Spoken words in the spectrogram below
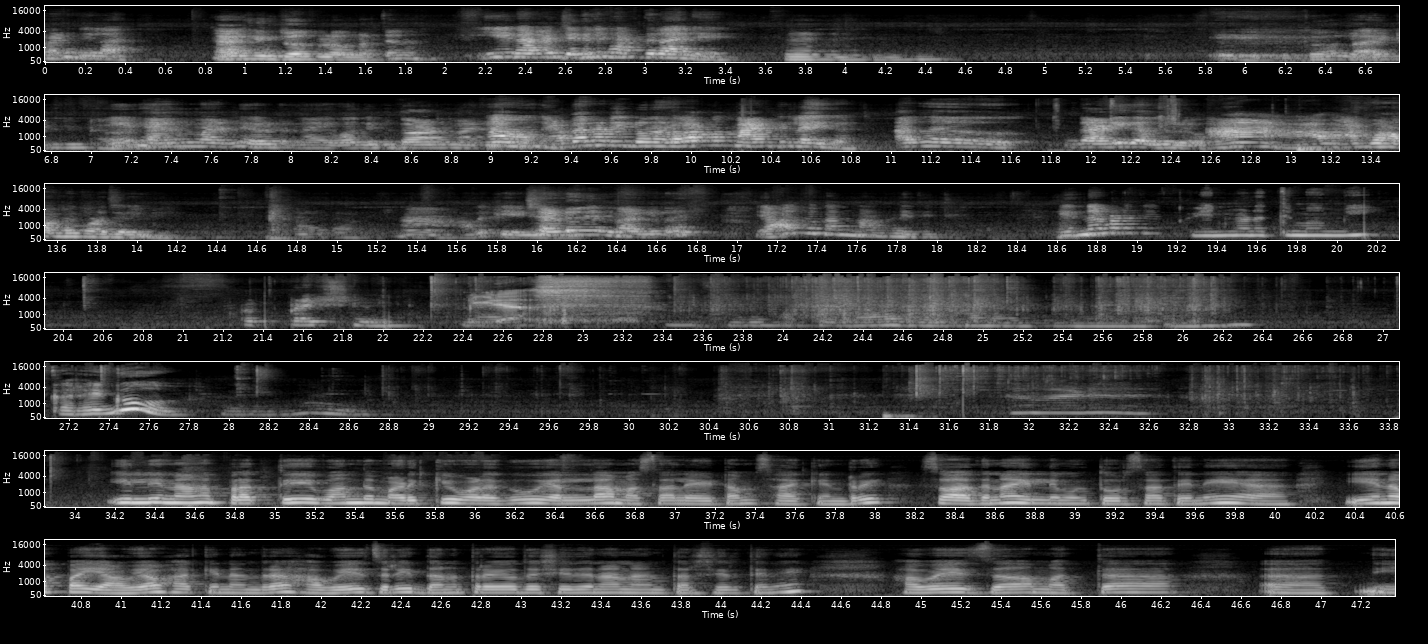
ಈಗ ಜಗಲಿಗೆ ಹಾಕ್ತಿಲ್ಲ ಅಲ್ಲಿ? ಹ್ಮ್ ಹ್ಮ್ ಹ್ಮ್. ಲೈಟ್ ಹೆಂಗ್ ಮಾಡ್ಲಿ ಹೇಳ್ರಿ ನಾ ಒಂದಿಟ್ಟು ದೊಡ್ಡ ಮಾಡಿ ಅದ ನೋಡಿ ಇಲ್ಲಿ ಮಾಡ್ತಿಲ್ಲ ಈಗ. ಅದು ಗಾಡಿಗೆ ಅದು ಹಾ ಮಾಡ್ಬೇಕು ಹಾ ಅದಕ್ಕೆ ಈಗ. ಚೆಂಡುವಿನ ಮಾಡ್ಲಿ? ಯಾವ್ದು ಬೇಕಂತ ಮಾಡ್ಬಿಟ್ಟಿತಿ ಇದನ್ನ ಮಾಡತಿ ಏನ್ ಮಾಡತ್ತಿ ಮಮ್ಮಿ? ಪ್ರಿಪ್ರೇಷನ್ ಕರೆಗೂ? ಇಲ್ಲಿ ನಾನು ಪ್ರತಿ ಒಂದು ಮಡಿಕೆ ಒಳಗೂ ಎಲ್ಲ ಮಸಾಲೆ ಐಟಮ್ಸ್ ಹಾಕೇನ್ರಿ. ಸೊ ಅದನ್ನು ಇಲ್ಲಿ ನಿಮಗೆ ತೋರ್ಸಾತೀನಿ. ಏನಪ್ಪ, ಯಾವ್ಯಾವ ಹಾಕೇನಂದ್ರೆ ಹವೇಜ್ ರೀ, ಧನತ್ರಯೋದಶಿ ದಿನ ನಾನು ತರಿಸಿರ್ತೀನಿ. ಹವೇಜ ಮತ್ತು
